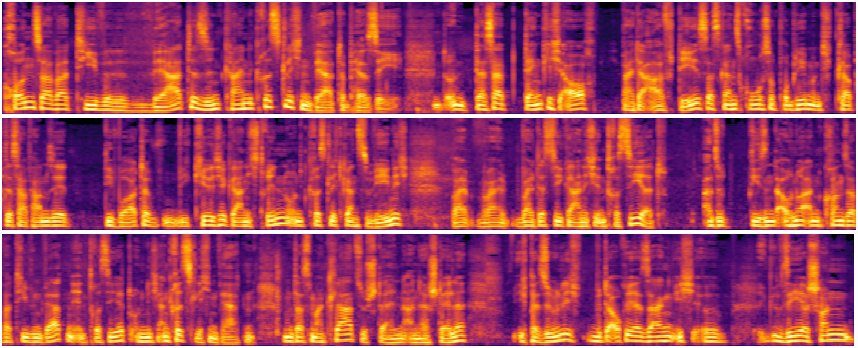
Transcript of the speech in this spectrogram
konservative Werte sind keine christlichen Werte per se. Und deshalb denke ich auch, bei der AfD ist das ganz große Problem und ich glaube, deshalb haben sie die Worte wie Kirche gar nicht drin und christlich ganz wenig, weil, weil, weil das sie gar nicht interessiert. Also die sind auch nur an konservativen Werten interessiert und nicht an christlichen Werten. Um das mal klarzustellen an der Stelle. Ich persönlich würde auch eher sagen, ich äh, sehe schon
